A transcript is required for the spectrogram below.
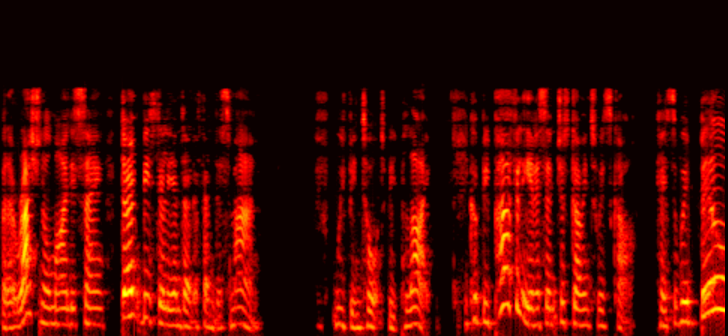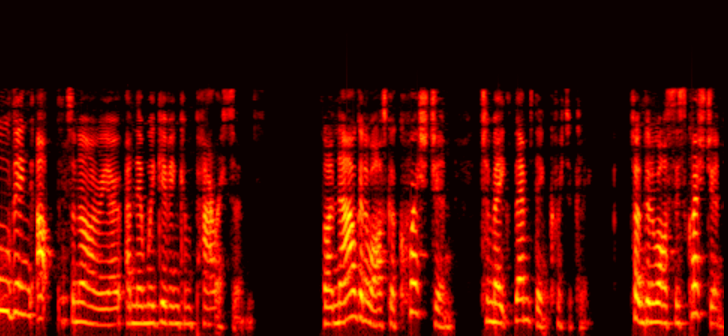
But her rational mind is saying, don't be silly and don't offend this man. We've been taught to be polite. He could be perfectly innocent, just going to his car. Okay, so we're building up the scenario and then we're giving comparisons. So I'm now going to ask a question to make them think critically. So I'm going to ask this question.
